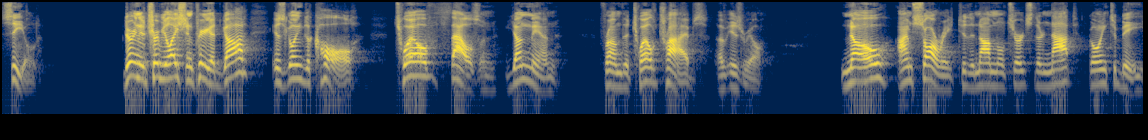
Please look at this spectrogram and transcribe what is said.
Sealed. During the tribulation period, God is going to call 12,000 young men from the 12 tribes of Israel. No, I'm sorry to the nominal church, they're not going to be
